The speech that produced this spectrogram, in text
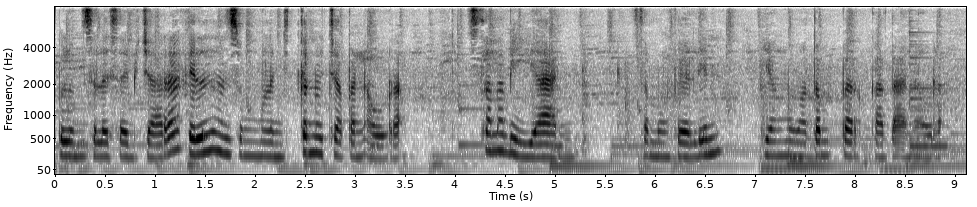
Belum selesai bicara Velin langsung melanjutkan ucapan Aura. Sama Bian. Sambung Velin yang memotong perkataan Aura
